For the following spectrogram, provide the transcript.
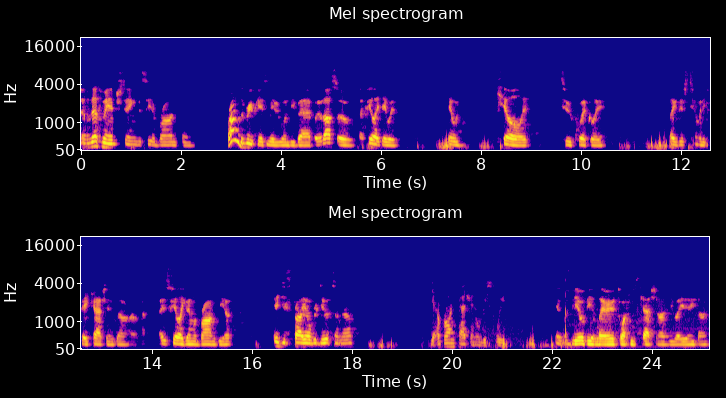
It was definitely interesting to see if Braun can. Braun with the briefcase maybe wouldn't be bad, but it also. I feel like they would. They would kill it too quickly. Like there's too many fake cash-ins. I don't know. I just feel like then with Braun would be a. They just probably overdo it somehow. Yeah, a Braun cash in would be sweet. It would be. It would be hilarious watching this cash in on anybody at any time.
